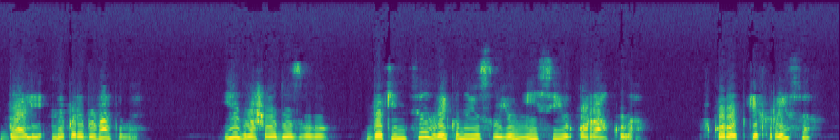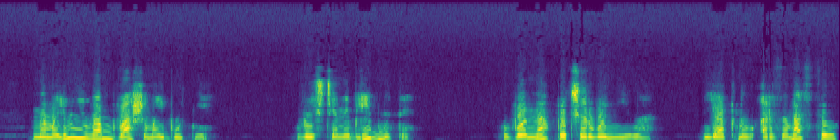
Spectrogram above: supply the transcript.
далі не перебиватиме, я, з вашого дозволу, до кінця виконую свою місію оракула. В коротких рисах намалюю вам ваше майбутнє. Ви ще не бліднете? Вона почервоніла ляпнув Арзамасцев,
